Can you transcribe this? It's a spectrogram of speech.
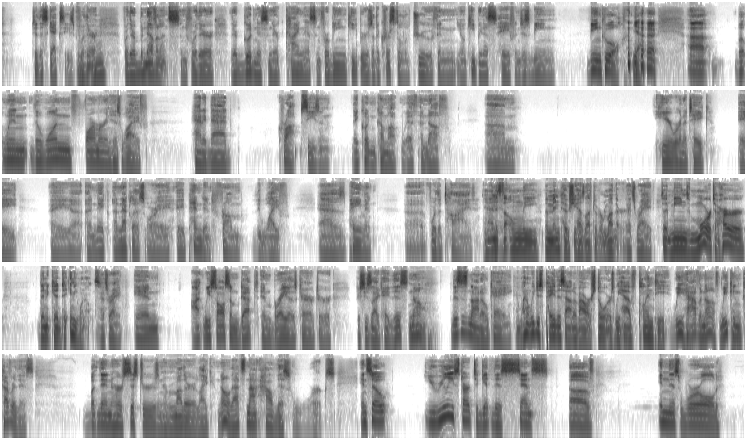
to the Skeksis for their mm-hmm. for their benevolence and for their their goodness and their kindness and for being keepers of the crystal of truth and you know keeping us safe and just being being cool. Yeah. Uh, but when the one farmer and his wife had a bad crop season, they couldn't come up with enough. Um, here we're going to take a a uh, a, neck, a necklace or a a pendant from the wife as payment uh, for the tithe. Yeah, and it's the only memento she has left of her mother. That's right. So it means more to her than it could to anyone else. That's right. And I we saw some depth in Brea's character because she's like, "Hey, this no, this is not okay. And why don't we just pay this out of our stores? We have plenty. We have enough. We can cover this." But then her sisters and her mother are like, "No, that's not how this works." And so you really start to get this sense of in this world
